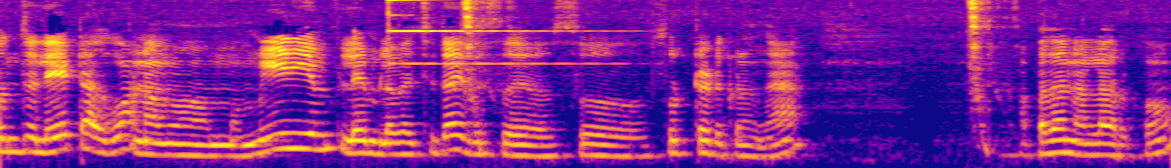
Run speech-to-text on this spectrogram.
கொஞ்சம் லேட் ஆகும். ஆனால் மீடியம் ஃப்ளேமில் வச்சு தான் இது சு சு சுட்டெடுக்கணுங்க. அப்போ தான் நல்லாயிருக்கும்.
